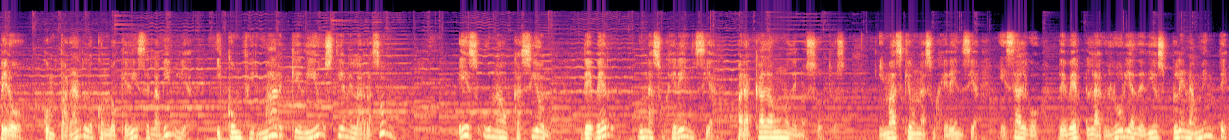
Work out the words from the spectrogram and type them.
Pero compararlo con lo que dice la Biblia y confirmar que Dios tiene la razón es una ocasión de ver una sugerencia para cada uno de nosotros. Y más que una sugerencia, es algo de ver la gloria de Dios plenamente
